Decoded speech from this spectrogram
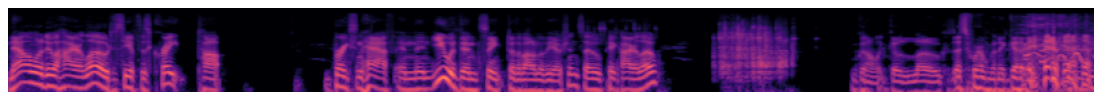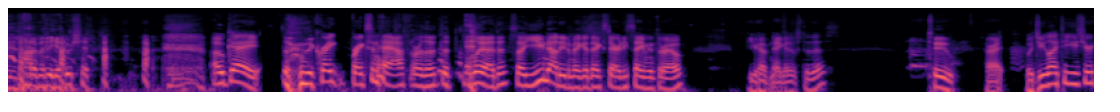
Now I want to do a higher low to see if this crate top breaks in half, and then you would then sink to the bottom of the ocean. So pick higher low. I'm gonna go low because that's where I'm gonna go. bottom of the ocean. okay. the crate breaks in half, or the, the lid. So you now need to make a dexterity saving throw. You have negatives to this. Two. All right. Would you like to use your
